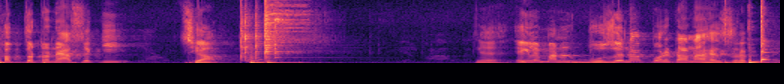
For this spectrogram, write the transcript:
শব্দটা নাই আছে কি হ্যাঁ, এগুলো মানুষ বুঝে না পরে টানা হেসরা করে।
